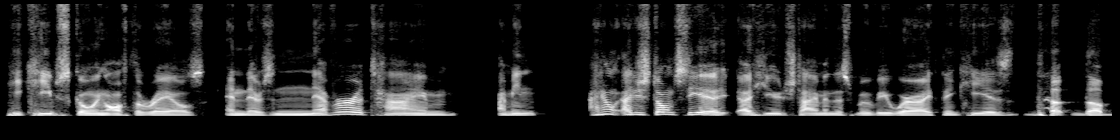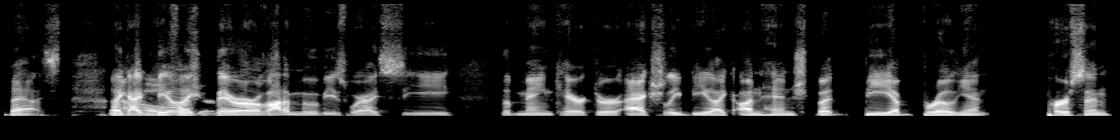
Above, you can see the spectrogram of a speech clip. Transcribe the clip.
He keeps going off the rails, and there's never a time. I mean, I don't. I just don't see a, a huge time in this movie where I think he is the, the best. Like I oh, feel for like sure. there are a lot of movies where I see the main character actually be like unhinged, but be a brilliant person,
